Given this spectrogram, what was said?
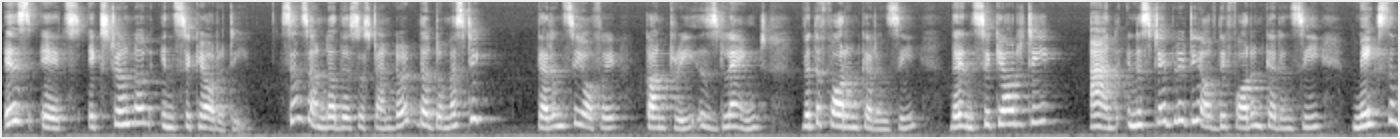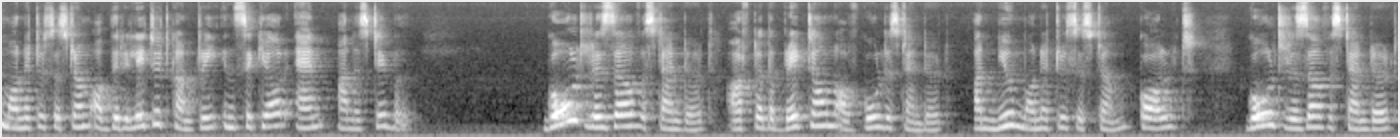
is its external insecurity. Since under this standard, the domestic currency of a country is linked with the foreign currency, the insecurity and instability of the foreign currency makes the monetary system of the related country insecure and unstable. Gold Reserve Standard after the breakdown of gold standard a new monetary system called Gold Reserve Standard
